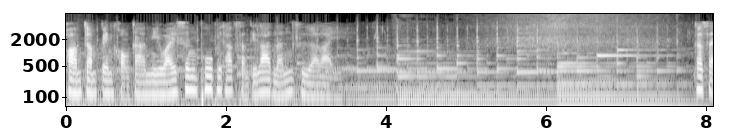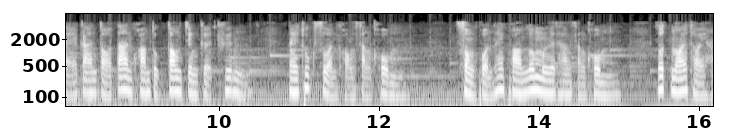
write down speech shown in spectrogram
ความจำเป็นของการมีไว้ซึ่งผู้พิทักษ์สันติราษนั้นคืออะไร กระแสการต่อต้านความถูกต้องจึงเกิดขึ้น ในทุกส่วนของสังคม ส่งผลให้ความร่วมมือทางสังคม ลดน้อยถอยห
